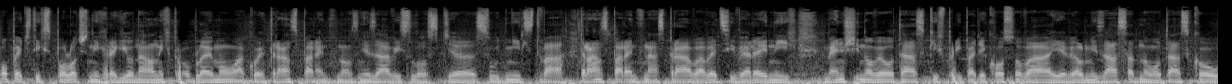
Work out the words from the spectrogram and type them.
opäť tých spoločných regionálnych problémov, ako je transparentnosť, nezávislosť súdnictva, transparentná správa vecí verejných, menšinové otázky. V prípade Kosova je veľmi zásadnou otázkou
